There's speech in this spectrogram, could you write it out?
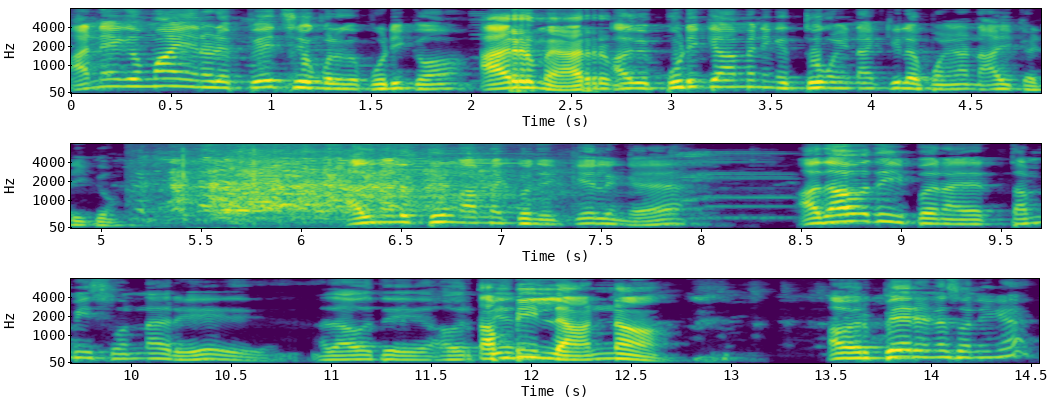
அநேகமா என்னுடைய பேச்சு உங்களுக்கு பிடிக்கும். அருமை அருமை. அது பிடிக்காம நீங்க தூங்கினா கீழே போனா நாய் கடிக்கும். அதனால தூங்காம கொஞ்சம் கேளுங்க. அதாவது இப்ப நான் தம்பி சொன்னாரு. அதாவது அவர் தம்பி இல்லை அண்ணா. அவர் பேர் என்ன சொன்னீங்க?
